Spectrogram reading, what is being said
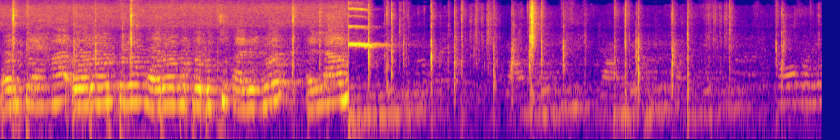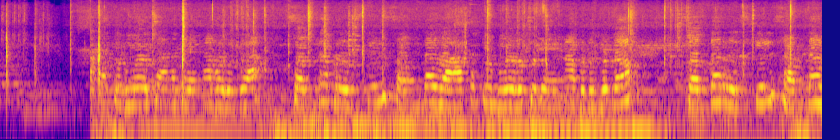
ഒരു തേങ്ങ ഓരോരുത്തരും ഓരോന്ന് പൊതിച്ച് കഴിഞ്ഞു വാക്കത്തി ഉപയോഗിച്ചാണ് തേങ്ങ പൊതിക്കുക സ്വന്തം റിസ്കിൽ സ്വന്തം വാക്കത്തി ഉപയോഗിച്ച് തേങ്ങ പൊതിക്കുന്നു സ്വന്തം റിസ്കിൽ സ്വന്തം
